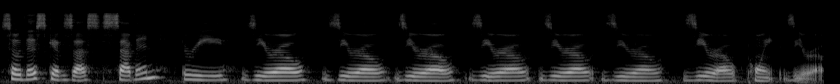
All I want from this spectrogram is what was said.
So this gives us 7, 3, 0, 0, 0, 0, 0, 0, 0, 0.0.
